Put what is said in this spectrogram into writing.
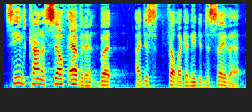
Seems kind of self evident, but I just felt like I needed to say that.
